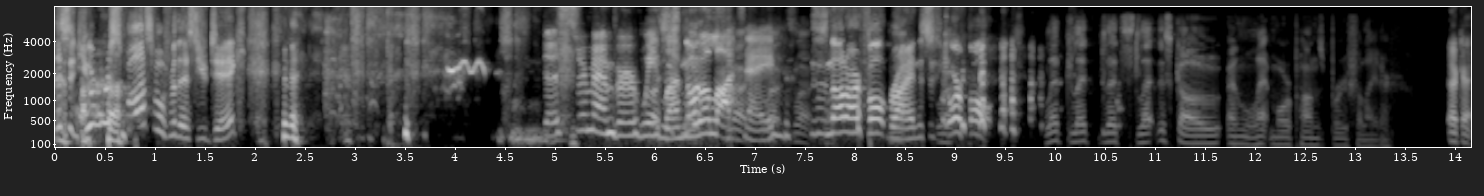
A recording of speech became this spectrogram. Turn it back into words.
Listen, you're responsible for this, you dick. Just remember, we this is love not- you a latte. look, look, This is not our fault, Look, Brian. This is look. your fault. Let let let's let this go and let more puns brew for later. Okay.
